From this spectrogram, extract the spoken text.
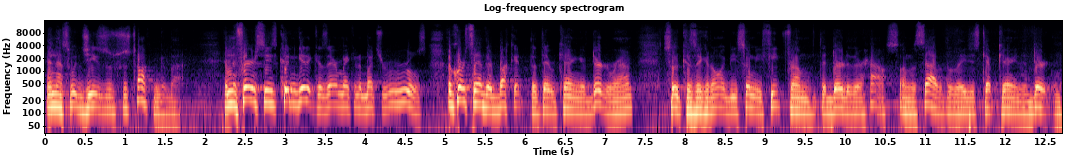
And that's what Jesus was talking about. And the Pharisees couldn't get it because they were making a bunch of rules. Of course, they had their bucket that they were carrying of dirt around, so because they could only be so many feet from the dirt of their house on the Sabbath, they just kept carrying the dirt. And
